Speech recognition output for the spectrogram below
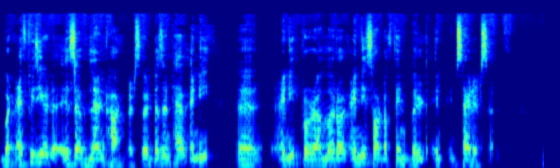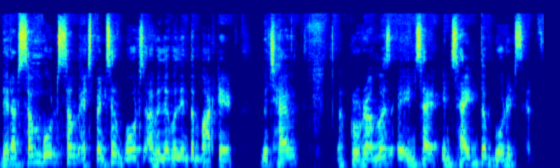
but FPGA is a blank hardware, so it doesn't have any uh, any programmer or any sort of thing built in, inside itself. There are some boards, some expensive boards available in the market which have uh, programmers inside inside the board itself.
